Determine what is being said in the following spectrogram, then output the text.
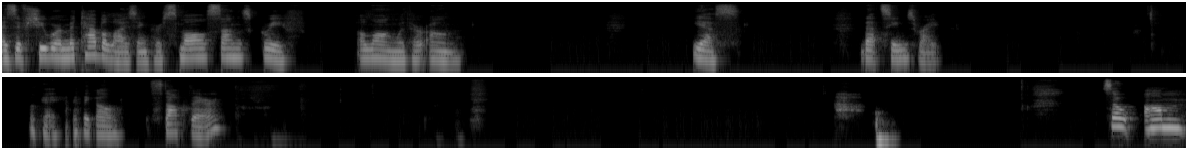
as if she were metabolizing her small son's grief along with her own. Yes, that seems right. Okay, I think I'll stop there. So, um,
